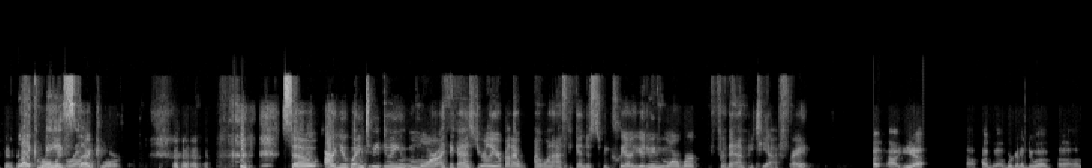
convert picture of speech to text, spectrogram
like me stuck so are you going to be doing more i think i asked you earlier but i, I want to ask again just to be clear you're doing more work for the mptf right uh, uh, yeah we're going to do a, a,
